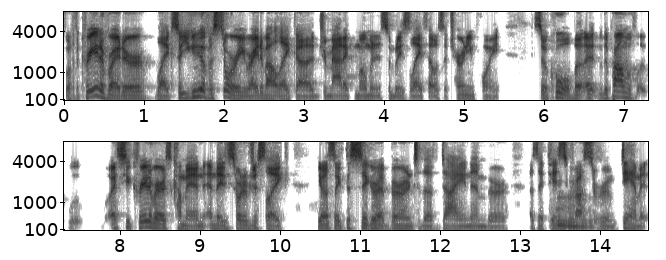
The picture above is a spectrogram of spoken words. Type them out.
with the creative writer, like, so you can do have a story, right, about like a dramatic moment in somebody's life that was a turning point. So cool. But uh, the problem, with, I see creative writers come in and they sort of just like, you know, it's like the cigarette burned to the dying ember as they pace across Mm. the room. Damn it,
